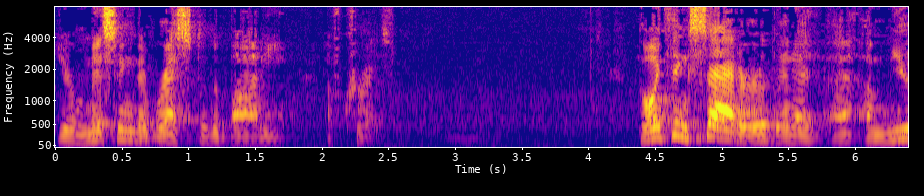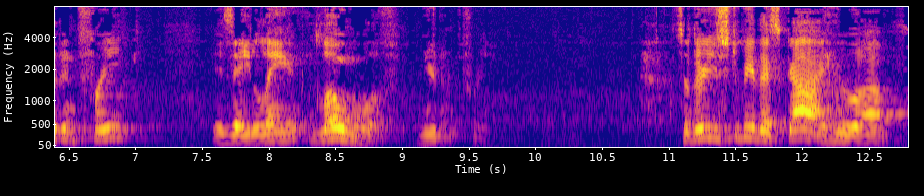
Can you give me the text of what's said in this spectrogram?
You're missing the rest of the body of Christ. The only thing sadder than a, a, a mutant freak is a lone wolf mutant freak. So there used to be this guy who uh,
